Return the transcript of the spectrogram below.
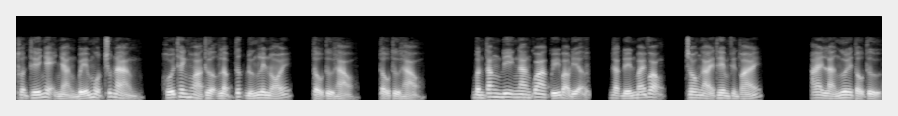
Thuận thế nhẹ nhàng bế một chút nàng hối thanh hòa thượng lập tức đứng lên nói, tẩu tự hào tẩu tự hào bần tăng đi ngang qua quý bảo địa, đặt đến bái vọng, cho ngài thêm phiền thoái ai là ngươi tẩu tử?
